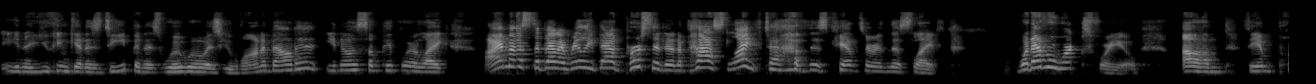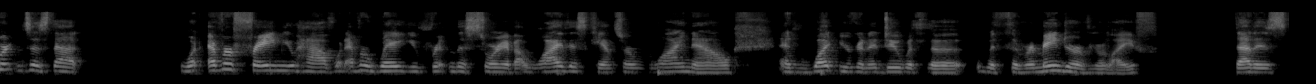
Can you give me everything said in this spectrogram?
you know you can get as deep and as woo woo as you want about it. You know some people are like i must have been a really bad person in a past life to have this cancer in this life. Whatever works for you. Um, the importance is that whatever frame you have, whatever way you've written this story about why this cancer, why now, and what you're going to do with the with the remainder of your life, that is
